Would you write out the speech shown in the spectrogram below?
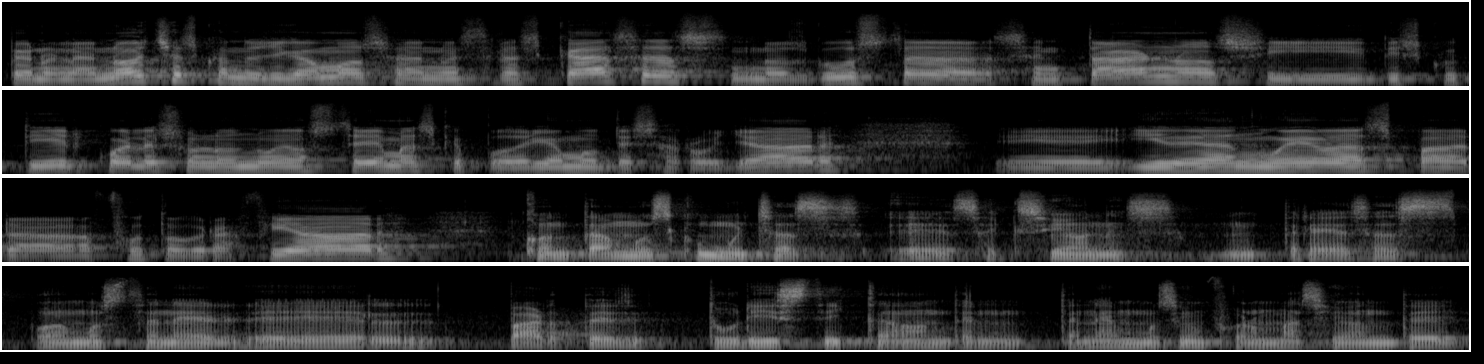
pero en las noches cuando llegamos a nuestras casas nos gusta sentarnos y discutir cuáles son los nuevos temas que podríamos desarrollar, ideas nuevas para fotografiar. Contamos con muchas secciones, entre esas podemos tener el parte turística donde tenemos información de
